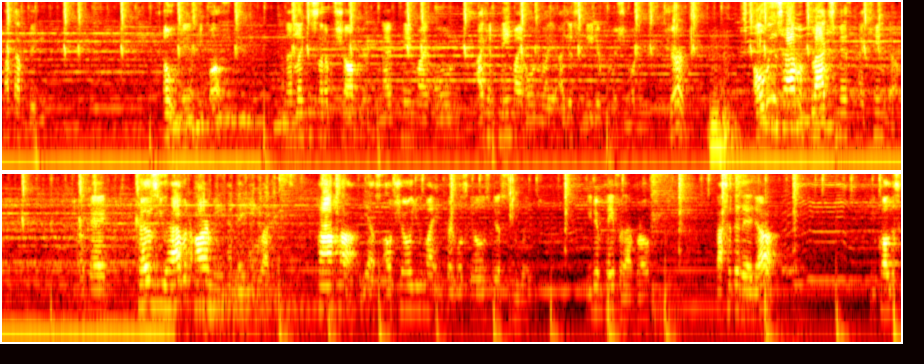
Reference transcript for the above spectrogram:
Not that biggie. Oh, damn, he buffed. And I'd like to set up shop here. Can I pay my own? I can pay my own way. I just need your permission. What? Sure. Mm -hmm. Always have a blacksmith in a kingdom. Okay? Because you have an army and they need weapons. Haha, yes, I'll show you my incredible skills, just you wait. You didn't pay for that, bro. Pass it the job. You call this?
